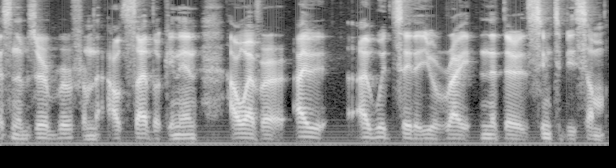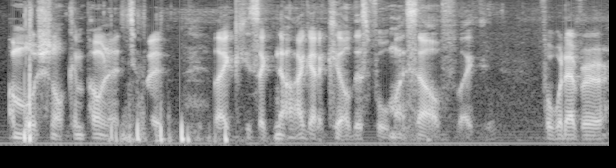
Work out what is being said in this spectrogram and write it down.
as an observer from the outside looking in. However, I I would say that you're right and that there seemed to be some emotional component to it. Like he's like, no, I gotta kill this fool myself. Like for whatever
